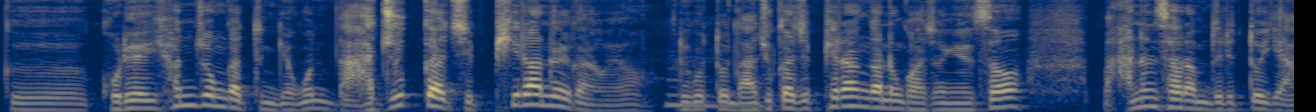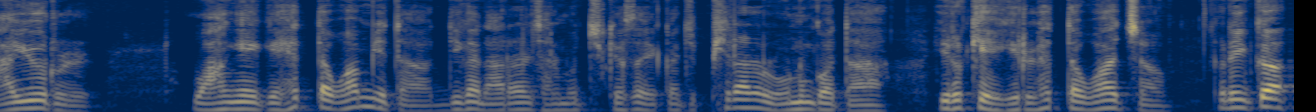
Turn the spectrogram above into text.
그 고려의 현종 같은 경우는 나주까지 피란을 가요. 그리고 또 나주까지 피란 가는 과정에서 많은 사람들이 또 야유를 왕에게 했다고 합니다. 네가 나라를 잘못 지켜서 여기까지 피란을 오는 거다. 이렇게 얘기를 했다고 하죠. 그러니까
